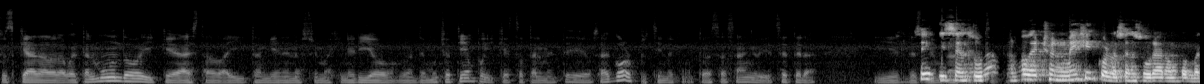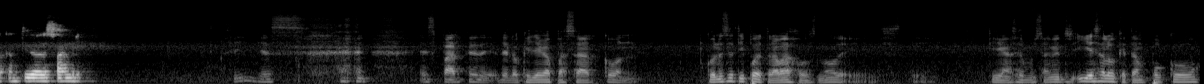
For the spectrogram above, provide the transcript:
pues que ha dado la vuelta al mundo y que ha estado ahí también en nuestro imaginerio durante mucho tiempo y que es totalmente, o sea, gore, pues tiene como toda esa sangre, etcétera sí, y censuraron, ¿no? De hecho, en México la censuraron por la cantidad de sangre. Sí, es, es parte de, lo que llega a pasar con, con este tipo de trabajos, ¿no? De, este, que llegan a ser muy sangrientos. Y es algo que tampoco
